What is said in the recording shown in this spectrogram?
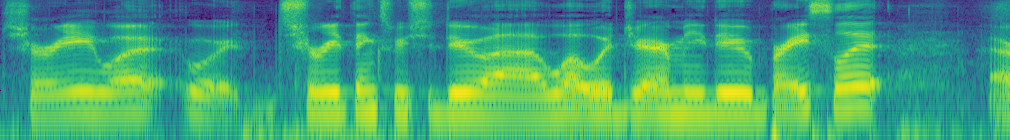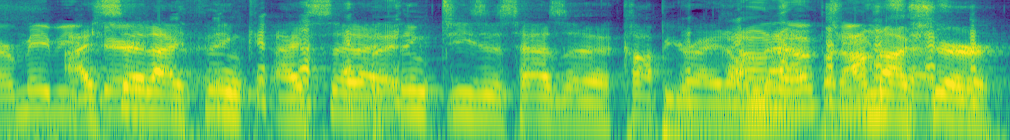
Cherie, what, what Cherie thinks we should do? Uh, what would Jeremy do? Bracelet, or maybe I Jer- said I think I said I think Jesus has a copyright on that, if but I'm not Jesus sure.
